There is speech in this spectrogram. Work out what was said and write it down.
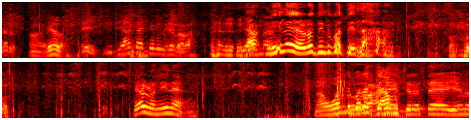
ಯಾರು? ಹಾ ಹೇಳು. ಹೇಳೋ. ನೀನೇ ಹೇಳೋದು ನಿಂದು ಗೊತ್ತಿಲ್ಲ. ಹೇಳು ನೀನೇ. ನಾವು ಒಂದು ಬರೋ ಕ್ಯಾಮ್ ಇರುತ್ತೆ ಏನು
